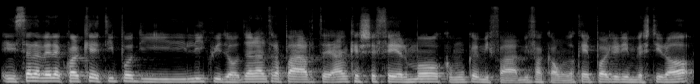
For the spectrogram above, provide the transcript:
iniziare ad avere qualche tipo di liquido dall'altra parte, anche se fermo, comunque mi fa, mi fa comodo, ok? Poi li reinvestirò,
